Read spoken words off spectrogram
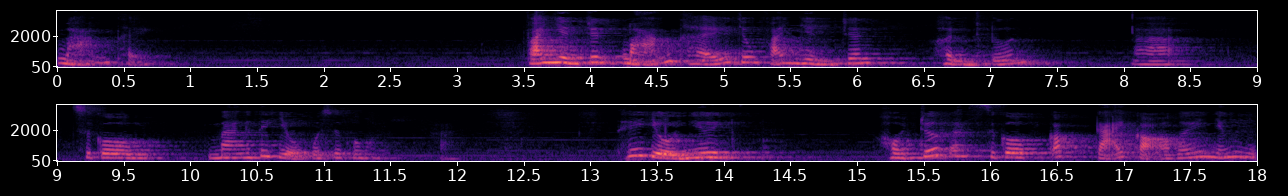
bản thể. Phải nhìn trên bản thể chứ không phải nhìn trên hình tướng. À, sư cô mang cái thí dụ của sư cô. À, thí dụ như hồi trước á, sư cô có cãi cọ với những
